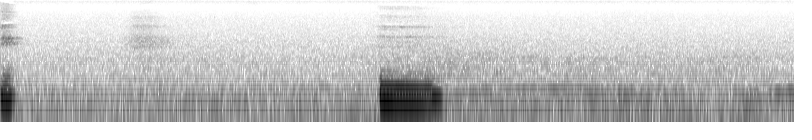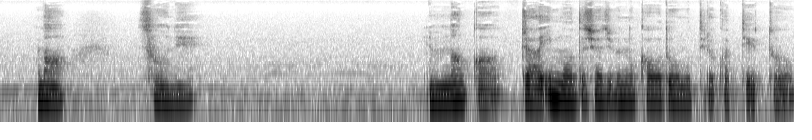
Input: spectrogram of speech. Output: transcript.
ね。うん。まあそうね。でもなんかじゃあ今私は自分の顔をどう思ってるかっていうと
